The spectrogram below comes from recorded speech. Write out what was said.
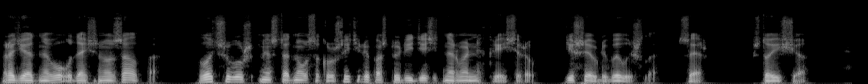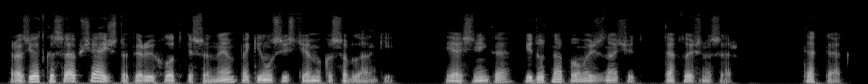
Ради одного удачного залпа. Лучше бы уж вместо одного сокрушителя построили 10 нормальных крейсеров. Дешевле бы вышло, сэр. Что еще? Разведка сообщает, что первый флот СНМ покинул систему Касабланки. Ясненько. Идут на помощь, значит? Так точно, сэр. Так-так.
